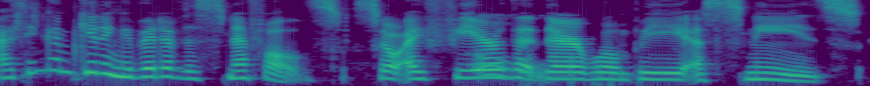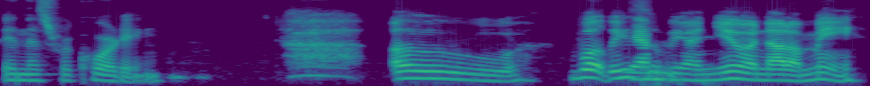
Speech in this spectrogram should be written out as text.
I think I'm getting a bit of the sniffles. So I fear Oh. that there will be a sneeze in this recording. Oh, well, at least Yeah. it'll be on you and not on me.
